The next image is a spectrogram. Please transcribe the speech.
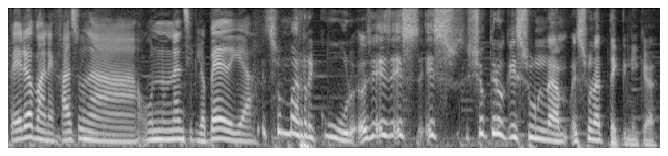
Pero manejás una, un- una enciclopedia. Son más recursos. Es, es- es- yo creo que es una, es una técnica.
